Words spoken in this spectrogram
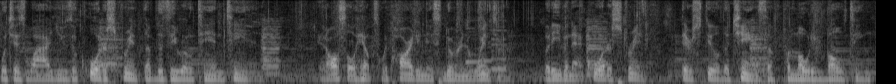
which is why I use a quarter strength of the 01010. It also helps with hardiness during the winter, but even at quarter strength, there's still the chance of promoting bolting.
